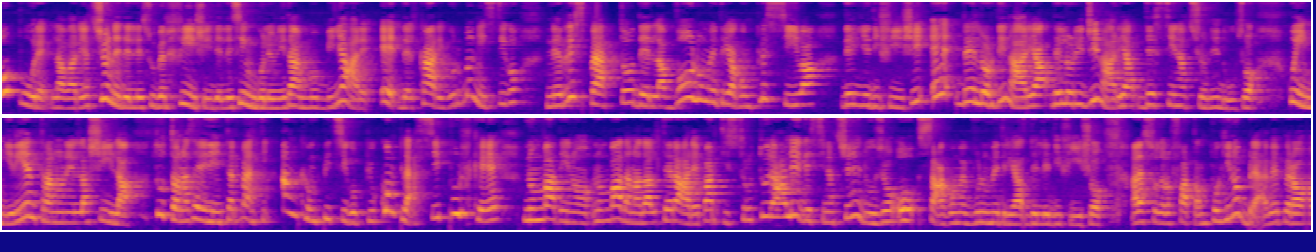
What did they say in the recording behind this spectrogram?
oppure la variazione delle superfici delle singole unità immobiliari e del carico urbanistico nel rispetto della volumetria complessiva degli edifici e dell'originaria destinazione d'uso. Quindi rientrano nella CILA tutta una serie di interventi anche un pizzico più complessi, purché non vadino, non vadano ad alterare parti strutturali, destinazione d'uso o sagoma e volumetria dell'edificio. Adesso te l'ho fatta un pochino breve, però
